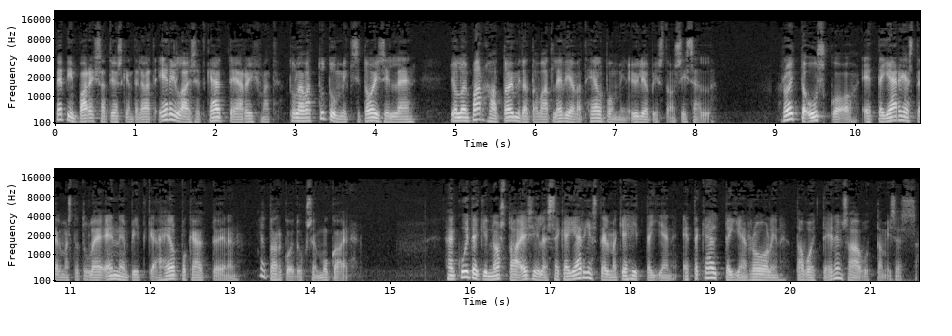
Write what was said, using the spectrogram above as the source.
Pepin parissa työskentelevät erilaiset käyttäjäryhmät tulevat tutummiksi toisilleen, jolloin parhaat toimintatavat leviävät helpommin yliopiston sisällä. Roitto uskoo, että järjestelmästä tulee ennen pitkää helppokäyttöinen ja tarkoituksenmukainen. Hän kuitenkin nostaa esille sekä järjestelmäkehittäjien että käyttäjien roolin tavoitteiden saavuttamisessa.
